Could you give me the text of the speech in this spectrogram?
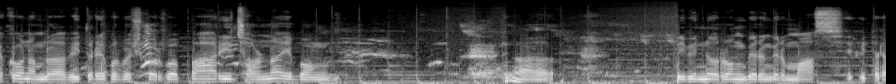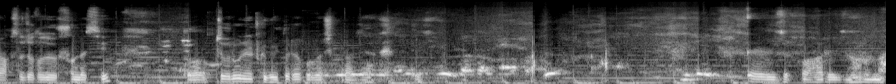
এখন আমরা ভিতরে প্রবেশ করব পাহাড়ি ঝর্ণা এবং বিভিন্ন রং বেরঙের মাছ এর ভিতরে। আছে যতদূর শুনেছি। তো চলুন একটু ভিতরে প্রবেশ করা যাক। এই যে পাহাড়ি ঝর্ণা।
